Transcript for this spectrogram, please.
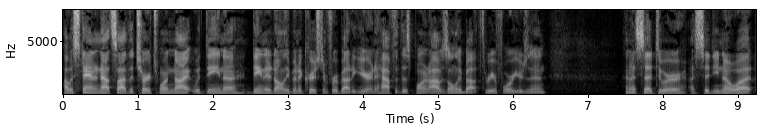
i was standing outside the church one night with dina dina had only been a christian for about a year and a half at this point i was only about three or four years in and i said to her i said you know what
